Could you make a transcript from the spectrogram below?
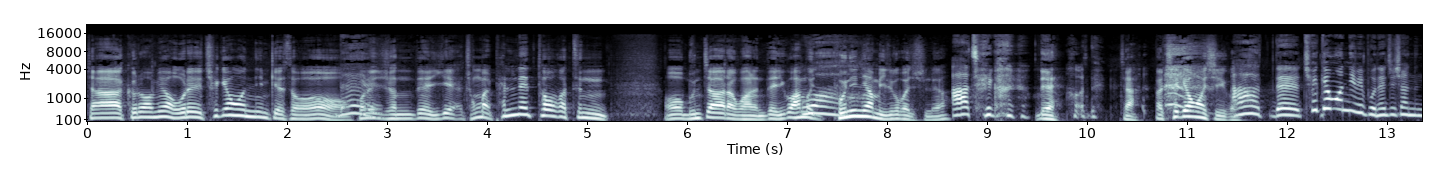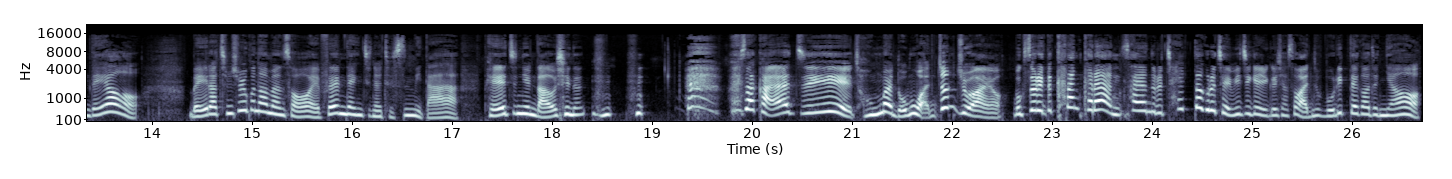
자, 그러면 올해 최경원 님께서 네. 보내 주셨는데 이게 정말 팬레터 같은 어, 문자라고 하는데 이거 한번 우와. 본인이 한번 읽어봐 주실래요? 아, 제가요. 네. 어, 네. 자, 최경원 씨 이거. 아, 네. 최경원 님이 보내주셨는데요. 매일 아침 출근하면서 FM댕진을 듣습니다. 배혜진님 나오시는 회사 가야지. 정말 너무 완전 좋아요. 목소리도 카랑카랑 사연으로 찰떡으로 재미지게 읽으셔서 완전 몰입되거든요.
